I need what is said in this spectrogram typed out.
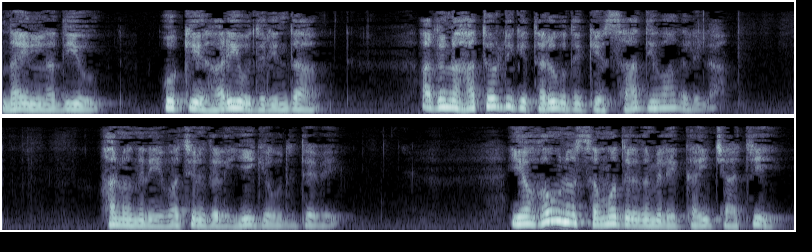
ನೈಲ್ ನದಿಯು ಉಕ್ಕಿ ಹರಿಯುವುದರಿಂದ ಅದನ್ನು ಹತೋಟಿಗೆ ತರುವುದಕ್ಕೆ ಸಾಧ್ಯವಾಗಲಿಲ್ಲ. ಹನ್ನೊಂದನೇ ವಚನದಲ್ಲಿ ಹೀಗೆ ಓದುತ್ತೇವೆ. ಯಹೋವನು ಸಮುದ್ರದ ಮೇಲೆ ಕೈಚಾಚಿ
